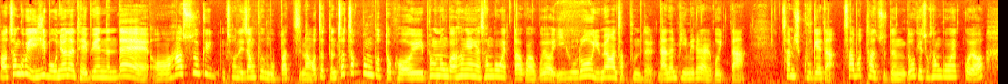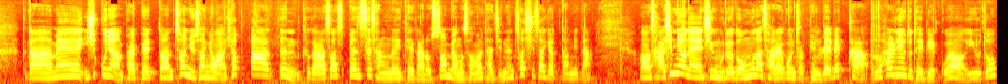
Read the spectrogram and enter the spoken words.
어, 1925년에 데뷔했는데 어, 하수기 전이 작품 못 봤지만 어쨌든 첫 작품부터 거의 평론가 흥행에 성공했다고 하고요. 이후로 유명한 작품들 나는 비밀을 알고 있다. 39계단, 사보타주 등도 계속 성공했고요. 그 다음에 29년 발표했던 첫 유성 영화 협박은 그가 서스펜스 장르의 대가로서 명성을 다지는 첫 시작이었다 합니다. 어, 40년에 지금 우리가 너무나 잘 알고 있는 작품 레베카로 할리우드 데뷔했고요. 이후도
